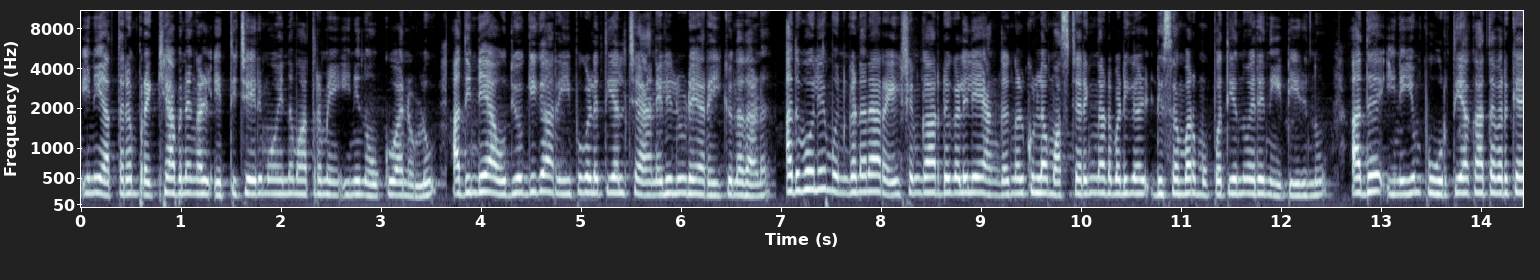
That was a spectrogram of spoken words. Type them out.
ഇനി അത്തരം പ്രഖ്യാപനങ്ങൾ എത്തിച്ചേരുമോ എന്ന് മാത്രമേ ഇനി നോക്കുവാനുള്ളൂ. അതിന്റെ ഔദ്യോഗിക അറിയിപ്പുകൾ എത്തിയാൽ ചാനലിലൂടെ അറിയിക്കുന്നതാണ്. അതുപോലെ മുൻഗണനാ റേഷൻ കാർഡുകളിലെ അംഗങ്ങൾക്കുള്ള മസ്റ്ററിംഗ് നടപടികൾ ഡിസംബർ മുപ്പത്തിയൊന്ന് വരെ നീട്ടിയിരുന്നു. അത് ഇനിയും പൂർത്തിയാക്കാത്തവർക്ക്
